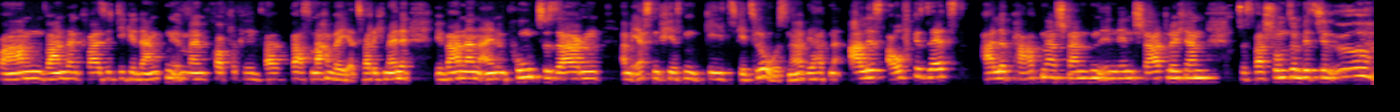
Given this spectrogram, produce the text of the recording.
waren, waren dann quasi die Gedanken in meinem Kopf, okay, was machen wir jetzt? Weil ich meine, wir waren an einem Punkt zu sagen, am 1.4. geht's, geht's los. Ne? Wir hatten alles aufgesetzt, alle Partner standen in den Startlöchern. Das war schon so ein bisschen, uh,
